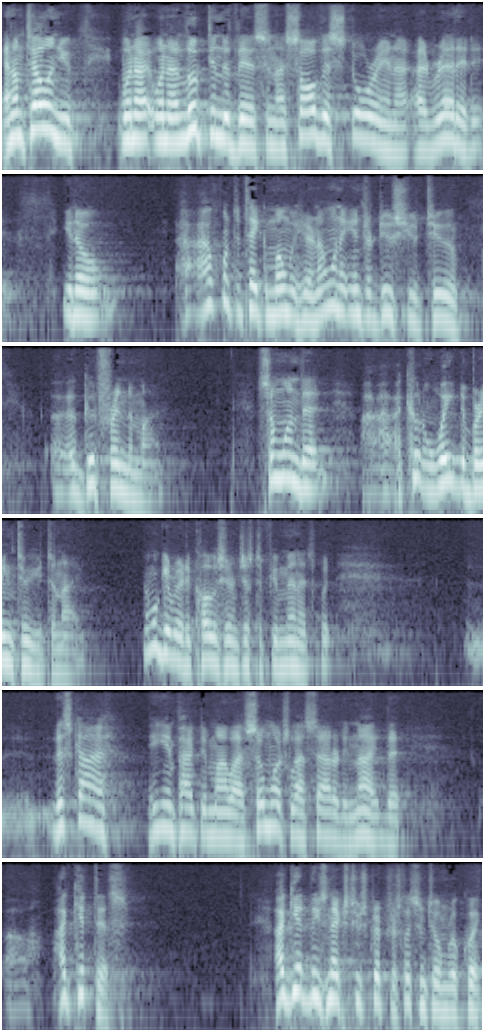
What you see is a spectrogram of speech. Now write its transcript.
And I'm telling you, when I, when I looked into this and I saw this story and I, I read it, it, you know, I want to take a moment here and I want to introduce you to a good friend of mine. Someone that I couldn't wait to bring to you tonight. And we'll get ready to close here in just a few minutes. But this guy, he impacted my life so much last Saturday night that uh, I get this. I get these next two scriptures. Listen to them real quick.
